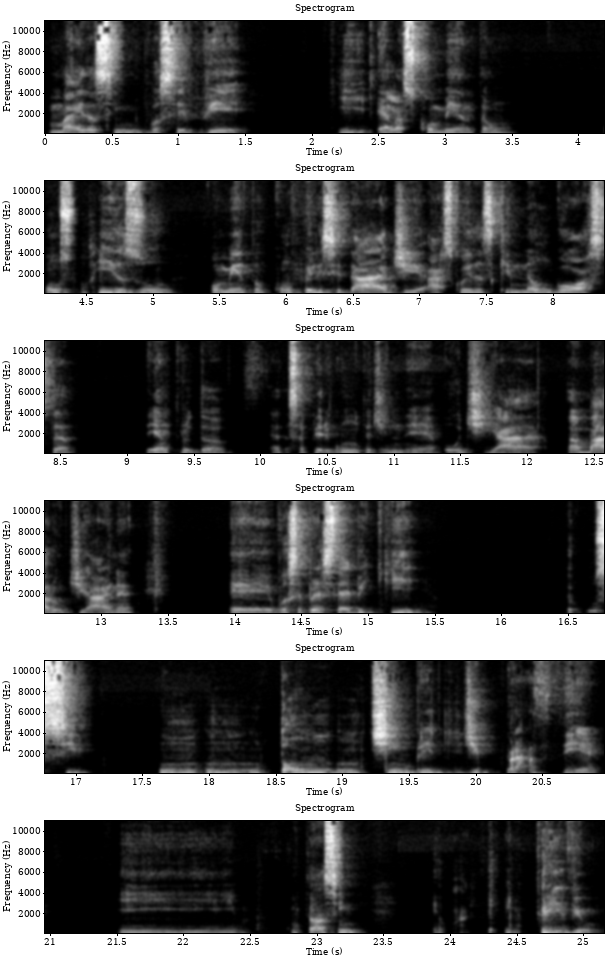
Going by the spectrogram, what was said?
Mas, assim, você vê que elas comentam com sorriso, comentam com felicidade as coisas que não gosta dentro do, né, dessa pergunta de é, odiar, amar, odiar, né? é, você percebe que trouxe um, um, um, tom, um timbre de prazer. E então, assim, eu acho incrível,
